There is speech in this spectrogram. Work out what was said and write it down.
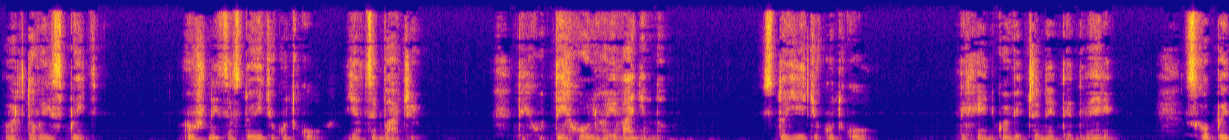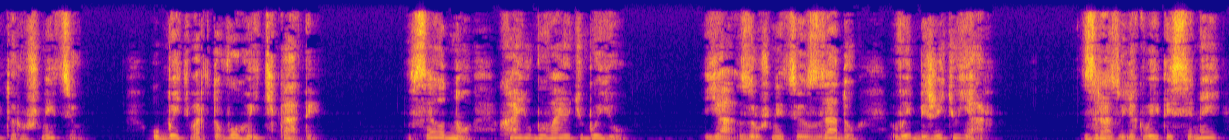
Вартовий спить. Рушниця стоїть у кутку. Я це бачив. Тихо, тихо, Ольга Іванівно. Стоїть у кутку. Тихенько відчинити двері, схопити рушницю, убить вартового і тікати. Все одно, хай убивають у бою. Я з рушницею ззаду, ви біжіть у яр. Зразу, як вийти з сіней.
